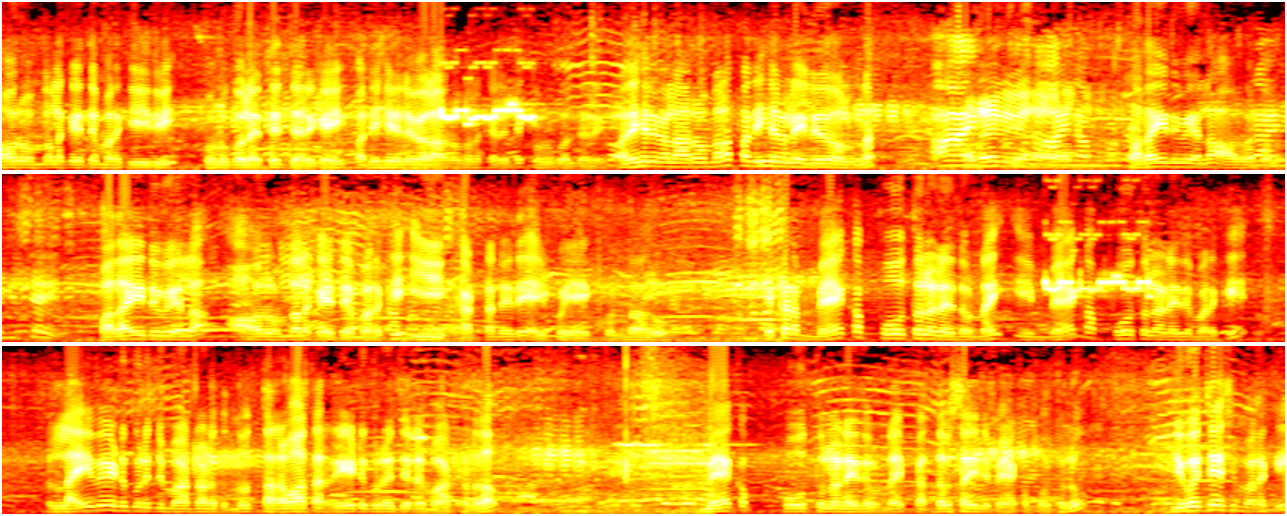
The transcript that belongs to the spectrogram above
ఆరు వందలకైతే మనకి ఇది కొనుగోలు అయితే జరిగాయి. పదిహేను వేల ఆరు వందలకి కొనుగోలు జరిగాయి పదిహేను వేల ఆరు వందల పదిహేను వేల ఎనిమిది వందల పదహైదు వేల ఆరు వందలు. పదహైదు వేల ఆరు వందలకైతే మనకి ఈ కట్ట అనేది అయిపోయాయి కొన్నారు ఇక్కడ మేక పోతులు అనేది ఉన్నాయి. ఈ మేక పోతులు అనేది మనకి లైవ్ వెయిట్ గురించి మాట్లాడుకుందాం. తర్వాత రేటు గురించి మాట్లాడదాం. మేక పోతులు అనేది ఉన్నాయి పెద్ద సైజు మేకపోతులు ఇవి వచ్చేసి మనకి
